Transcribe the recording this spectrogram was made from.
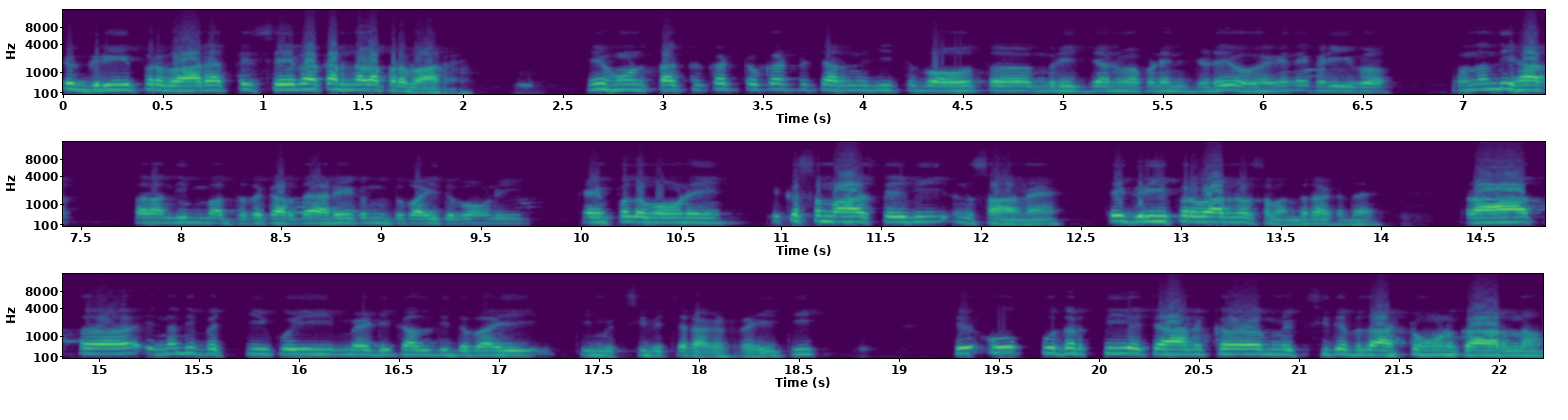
ਇੱਕ ਗਰੀਬ ਪਰਿਵਾਰ ਹੈ ਤੇ ਸੇਵਾ ਕਰਨ ਵਾਲਾ ਪਰਿਵਾਰ ਹੈ। ਇਹ ਹੁਣ ਤੱਕ ਘੱਟੋ ਘੱਟ ਚਰਨਜੀਤ ਬਹੁਤ ਮਰੀਜ਼ਾਂ ਨੂੰ ਆਪਣੇ ਜਿਹੜੇ ਹੋਏ ਨੇ ਗਰੀਬ। ਉਹਨਾਂ ਦੀ ਹਰ ਤਰ੍ਹਾਂ ਦੀ ਮਦਦ ਕਰਦਾ, ਹਰੇਕ ਨੂੰ ਦਵਾਈ ਦਵਾਉਣੀ, ਕੈਂਪ ਲਵਾਉਣੇ, ਇੱਕ ਸਮਾਜ ਸੇਵੀ ਇਨਸਾਨ ਹੈ ਤੇ ਗਰੀਬ ਪਰਿਵਾਰ ਨਾਲ ਸੰਬੰਧ ਰੱਖਦਾ ਹੈ। ਰਾਤ ਇਹਨਾਂ ਦੀ ਬੱਚੀ ਕੋਈ ਮੈਡੀਕਲ ਦੀ ਦਵਾਈ ਦੀ ਮਿਕਸੀ ਵਿੱਚ ਰਗੜ ਰਹੀ ਸੀ ਤੇ ਉਹ ਕੁਦਰਤੀ ਅਚਾਨਕ ਮਿਕਸੀ ਦੇ ਬਲਾਸਟ ਹੋਣ ਕਾਰਨ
